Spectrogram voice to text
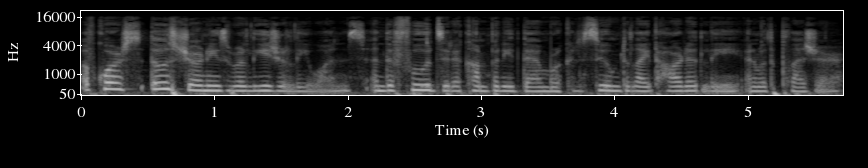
Of course, those journeys were leisurely ones, and the foods that accompanied them were consumed light-heartedly and with pleasure.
